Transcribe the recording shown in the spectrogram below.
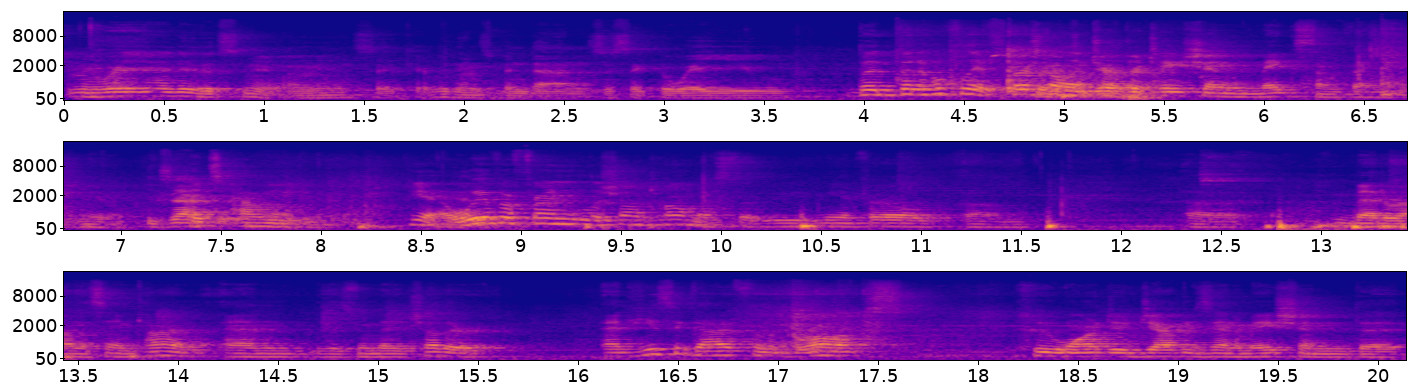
I mean, what are you gonna do that's new? I mean, it's like everything's been done. It's just like the way you. But but hopefully, a Just put it personal interpretation makes something new. Exactly. It's how you do it. Yeah, we have a friend, LaShawn Thomas, that we, me and Farel um, uh, met around the same time, and as we met each other, and he's a guy from the Bronx who wanted to do Japanese animation that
